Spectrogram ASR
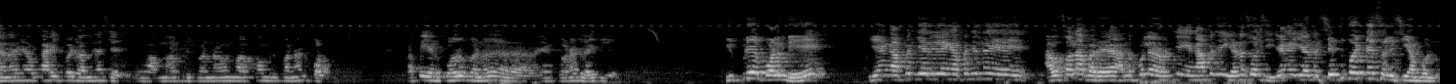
என்ன என் கடைக்கு போயிட்டு வந்தேன்னா சரி உங்கள் அம்மா இப்படி பண்ணா உங்கள் அப்பா இப்படி பண்ணான்னு குழம்பு அப்போ எனக்கு பொறுப்புன்னு என் கொண்டாடி வயிற்றுல இப்படியே புலம்பி எங்கள் அப்பன் சரியில்லை எங்கள் அப்பா சரி அவ சொன்னா பாரு அந்த பிள்ளை வந்து எங்கள் அப்பா என்ன சொல்லிச்சு? எங்கள் என்னை செத்து போயிட்டே சொல்லிச்சு என் பொண்ணு.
